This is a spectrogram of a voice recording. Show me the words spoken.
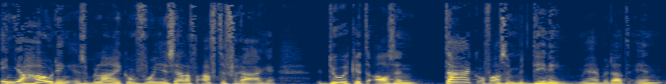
In je houding is het belangrijk om voor jezelf af te vragen: doe ik het als een taak of als een bediening? We hebben dat in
